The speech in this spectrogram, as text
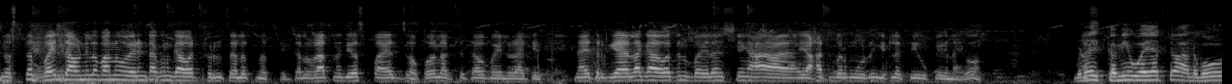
नुसतं बैल दावणीला बांधून वैरण टाकून गावात फिरून चालत नसते. त्याला रात्र दिवस पायात झोपावं लागतं तेव्हा बैल राहतील. नाहीतर गेला गावातून बैलांशी हा हातभर मोडून घेतलं ते उपयोग नाही हो. म्हणजे कमी वयात अनुभव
